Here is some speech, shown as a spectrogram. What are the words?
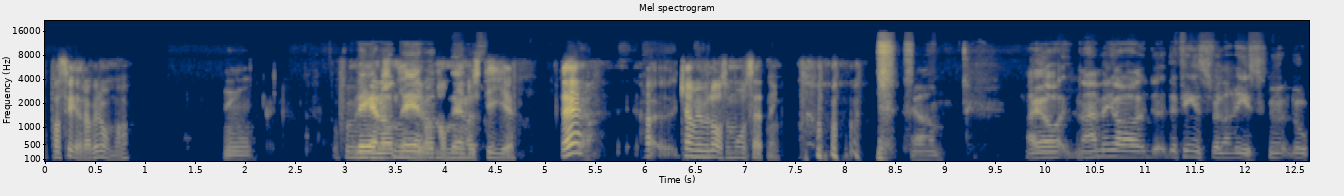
Då passerar vi dem, va? Mm. Då får vi det minus 9 och de minus 10. Det ja. kan vi väl ha som målsättning. ja. Ja, jag, nej, men jag, det, det, finns väl en risk. Nu, då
